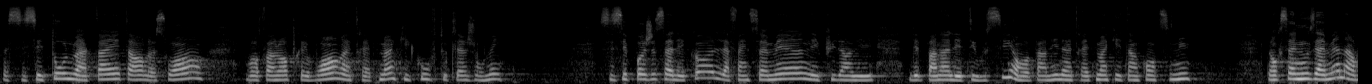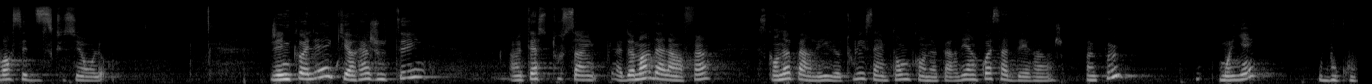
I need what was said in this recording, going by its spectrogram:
parce que si c'est tôt le matin, tard le soir, il va falloir prévoir un traitement qui couvre toute la journée. Si ce n'est pas juste à l'école, la fin de semaine et puis pendant l'été aussi, on va parler d'un traitement qui est en continu. Donc, ça nous amène à avoir cette discussion-là. J'ai une collègue qui a rajouté un test tout simple. Elle demande à l'enfant ce qu'on a parlé, là, tous les symptômes qu'on a parlé, en quoi ça te dérange? Un peu, moyen ou beaucoup?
